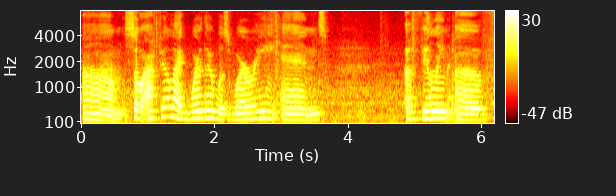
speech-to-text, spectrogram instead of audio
Um, so I feel like where there was worry and a feeling of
